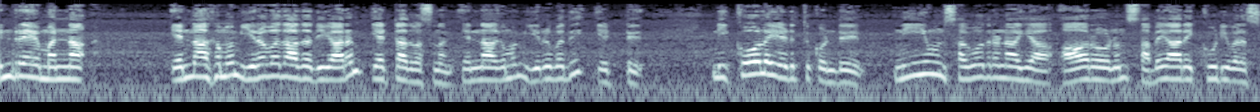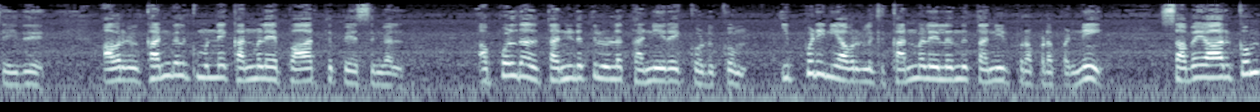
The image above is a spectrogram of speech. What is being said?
இன்றைய மன்னா. என்னாகமம் இருபதாவது அதிகாரம் எட்டாவது வசனம். என்னாகமம் இருபது எட்டு. நீ கோலை எடுத்துக்கொண்டு நீயும் உன் சகோதரனாகிய ஆரோனும் சபையாரை கூடி வர செய்து அவர்கள் கண்களுக்கு முன்னே கண்மலையை பார்த்து பேசுங்கள். அப்பொழுது அது தன்னிடத்தில் உள்ள தண்ணீரை கொடுக்கும். இப்படி நீ அவர்களுக்கு கண்மலையிலிருந்து தண்ணீர் புறப்பட பண்ணி சபையாருக்கும்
